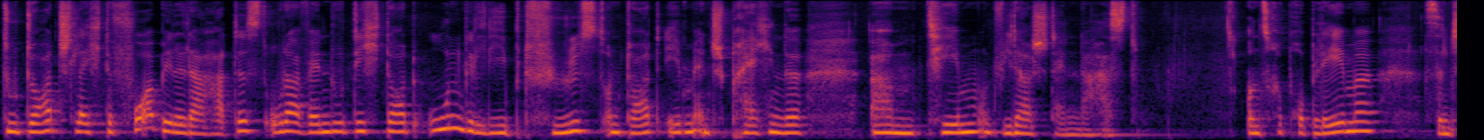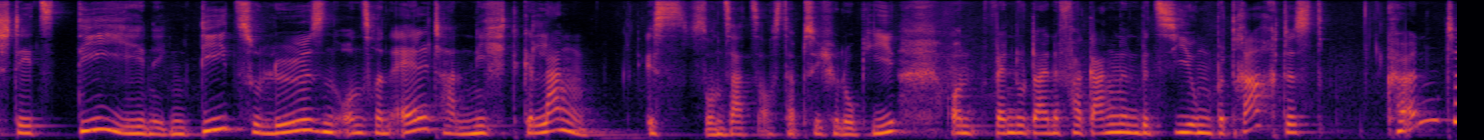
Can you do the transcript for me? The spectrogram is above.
du dort schlechte Vorbilder hattest oder wenn du dich dort ungeliebt fühlst und dort eben entsprechende ähm, Themen und Widerstände hast. Unsere Probleme sind stets diejenigen, die zu lösen unseren Eltern nicht gelangen ist so ein Satz aus der Psychologie. Und wenn du deine vergangenen Beziehungen betrachtest, könnte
